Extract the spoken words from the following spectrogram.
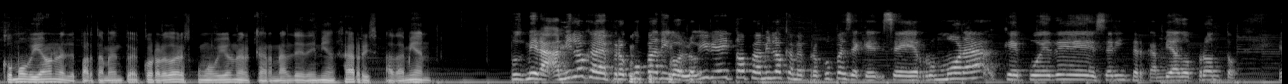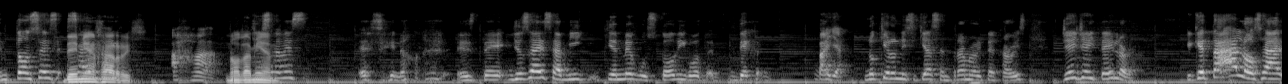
¿cómo vieron el departamento de corredores? ¿Cómo vieron el carnal de Damian Harris, a Damián? Pues mira, a mí lo que me preocupa, digo, lo vi bien y todo, pero a mí lo que me preocupa es de que se rumora que puede ser intercambiado pronto. Entonces. Damian ¿sabes? Harris. Ajá. No ¿Tú Damián. sabes Eh, Sí, no. Este, yo sabes a mí quién me gustó, digo, de- vaya, no quiero ni siquiera centrarme ahorita en Harris, JJ Taylor. ¿Y qué tal? O sea,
